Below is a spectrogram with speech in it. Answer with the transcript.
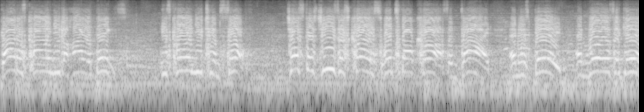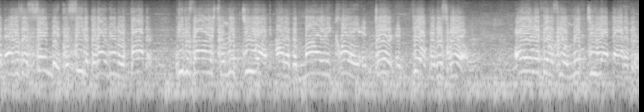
God is calling you to higher things. He's calling you to himself. Just as Jesus Christ went to that cross and died and was buried and rose again and was ascended to seat at the right hand of the Father, he desires to lift you up out of the miry clay and dirt and filth of this world. All of this, he'll lift you up out of it.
